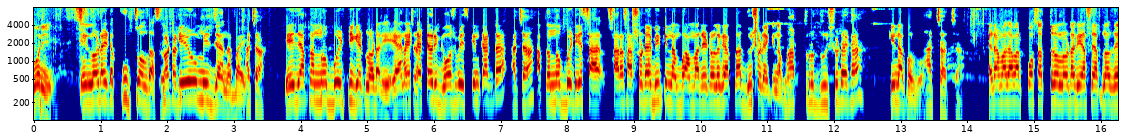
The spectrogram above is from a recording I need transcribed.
গড়ি এই লটারিটা খুব চলতেছে। কেউ মিস যায় না ভাই। আচ্ছা। এই যে আপনার নব্বই টিকিট লটারি এখানে আচ্ছা। একটা একটা করে বসবে স্ক্রিন কার্ডটা। আচ্ছা। আপনার নব্বই টিকিট সাড়ে সাতশো টাকা বিক্রি নামবো আমার রেট হলো আপনার দুশো টাকা কিনা মাত্র দুইশো টাকা? কিনা পড়ব। আচ্ছা আচ্ছা। এটা আমাদের আবার পঁচাত্তর লটারি আছে। আপনার যে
